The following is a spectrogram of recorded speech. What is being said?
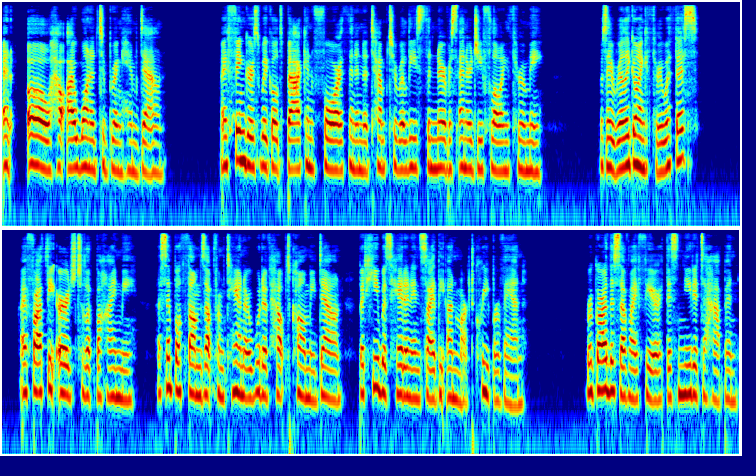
And oh, how I wanted to bring him down. My fingers wiggled back and forth in an attempt to release the nervous energy flowing through me. Was I really going through with this? I fought the urge to look behind me. A simple thumbs up from Tanner would have helped calm me down, but he was hidden inside the unmarked creeper van. Regardless of my fear, this needed to happen.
